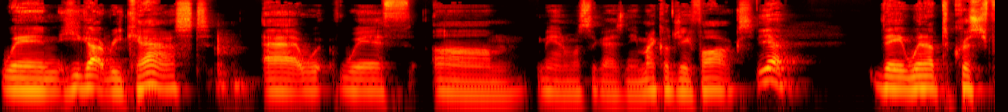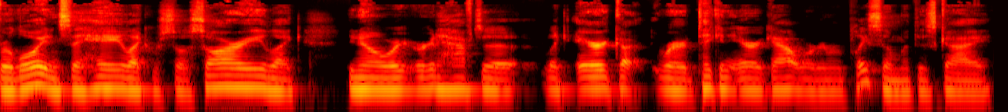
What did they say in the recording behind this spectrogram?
when he got recast at w- with um man, what's the guy's name? Michael J. Fox. Yeah. they went up to Christopher Lloyd and said, "Hey, like we're so sorry, like you know we're, we're gonna have to like Eric, got- we're taking Eric out, we're gonna replace him with this guy,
